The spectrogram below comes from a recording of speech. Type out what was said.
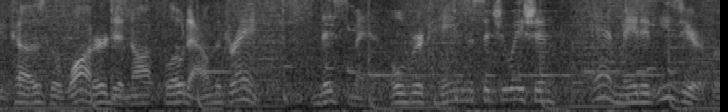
because the water did not flow down the drain. This man overcame the situation and made it easier for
